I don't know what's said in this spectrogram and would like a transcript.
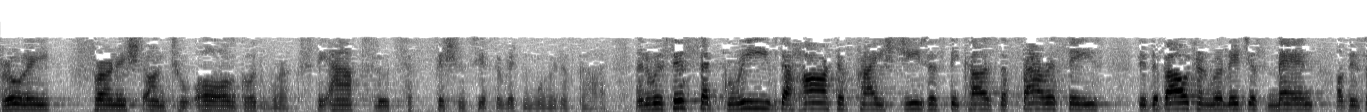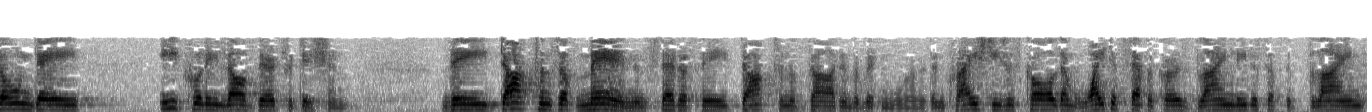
truly furnished unto all good works, the absolute sufficiency of the written word of God. And it was this that grieved the heart of Christ Jesus because the Pharisees, the devout and religious men of his own day, equally loved their tradition. The doctrines of men instead of the doctrine of God in the written word. And Christ Jesus called them white whited sepulchres, blind leaders of the blind.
